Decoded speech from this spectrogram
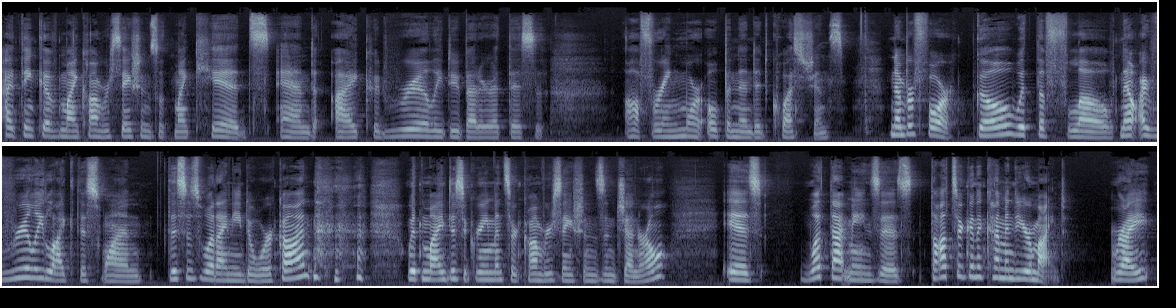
I think of my conversations with my kids, and I could really do better at this. offering more open ended questions. Number four, go with the flow. Now, I really like this one. This is what I need to work on with my disagreements or conversations in general. Is what that means is thoughts are going to come into your mind, right?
